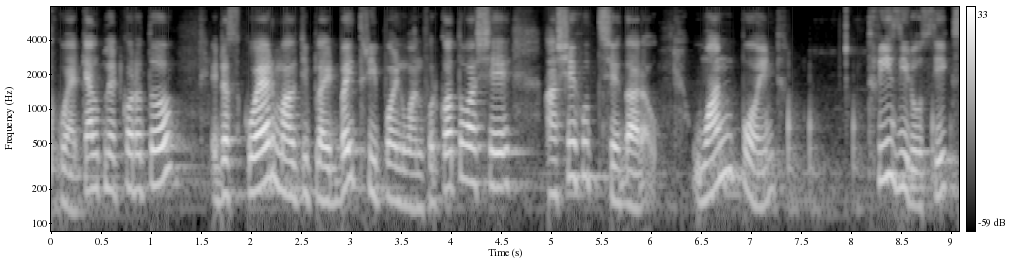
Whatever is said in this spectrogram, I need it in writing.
স্কোয়ার ক্যালকুলেট করো তো। এটা square multiplied by three point one four কত আসে? আসে হচ্ছে, দাঁড়াও। One point three zero six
